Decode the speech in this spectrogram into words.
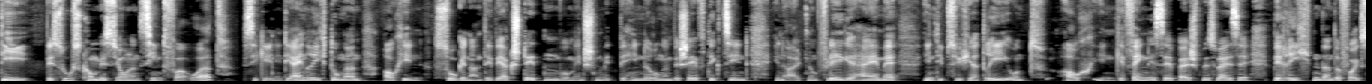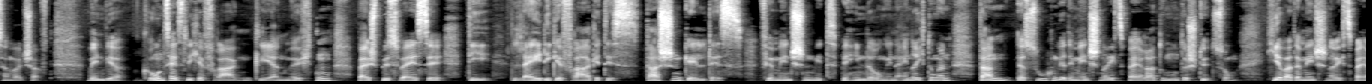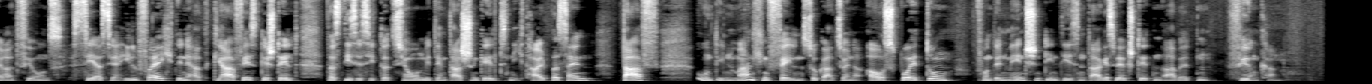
Die Besuchskommissionen sind vor Ort, Sie gehen in die Einrichtungen, auch in sogenannte Werkstätten, wo Menschen mit Behinderungen beschäftigt sind, in Alten- und Pflegeheime, in die Psychiatrie und auch in Gefängnisse beispielsweise, berichten dann der Volksanwaltschaft. Wenn wir grundsätzliche Fragen klären möchten, beispielsweise die leidige Frage des Taschengeldes für Menschen mit Behinderung in Einrichtungen, dann ersuchen wir den Menschenrechtsbeirat um Unterstützung. Hier war der Menschenrechtsbeirat für uns sehr, sehr hilfreich, denn er hat klar festgestellt, dass diese Situation mit dem Taschengeld nicht haltbar sein darf und in manchen Fällen sogar zu einer Ausbeutung von den Menschen, die in diesen Tageswerkstätten arbeiten, führen kann.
